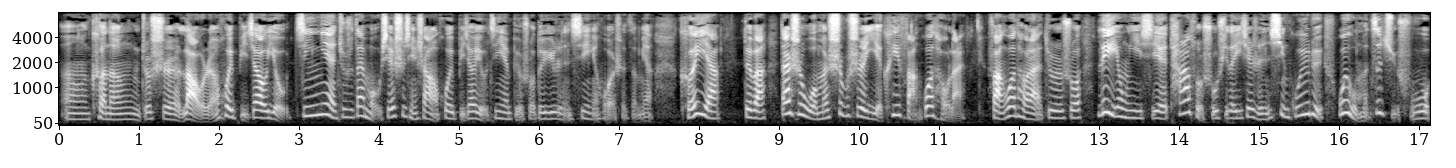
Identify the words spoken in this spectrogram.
嗯，可能就是老人会比较有经验，就是在某些事情上会比较有经验，比如说对于人性或者是怎么样，可以啊，对吧？但是我们是不是也可以反过头来，反过头来就是说，利用一些他所熟悉的一些人性规律，为我们自己服务，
